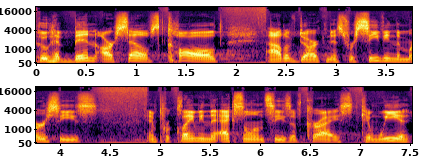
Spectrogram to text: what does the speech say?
who have been ourselves called out of darkness, receiving the mercies and proclaiming the excellencies of Christ? Can we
